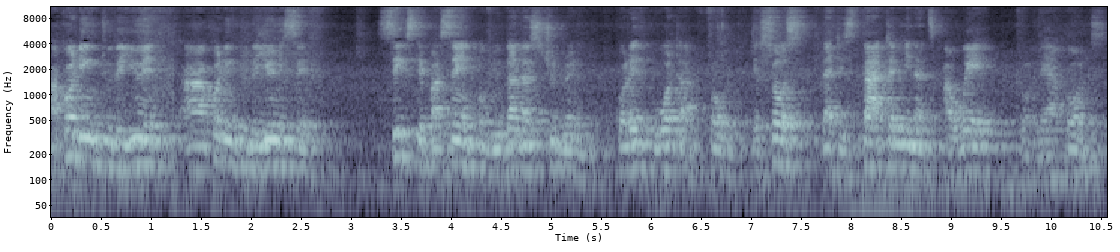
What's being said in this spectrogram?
according to the UN, uh, according to the UNICEF, 60% of Uganda's children collect water from a source that is 30 minutes away from their homes.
